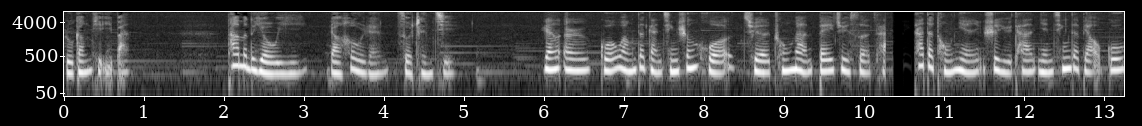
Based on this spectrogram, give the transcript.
如钢铁一般。他们的友谊让后人所称奇。然而，国王的感情生活却充满悲剧色彩。他的童年是与他年轻的表姑，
